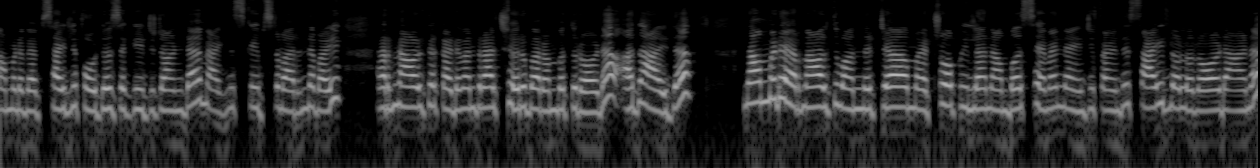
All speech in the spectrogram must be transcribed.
നമ്മുടെ വെബ്സൈറ്റിൽ ഫോട്ടോസ് ഒക്കെ ഇട്ടിട്ടുണ്ട്. മാഗ്നസ്കേപ്സ് വരേണ്ട വഴി എറണാകുളത്തെ കടുവന്ത്ര ചെറുപറമ്പത്ത് റോഡ് അതായത് നമ്മുടെ എറണാകുളത്ത് വന്നിട്ട് metro pillar number seven ninety ഫൈവിന്റെ സൈഡിലുള്ള റോഡാണ്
